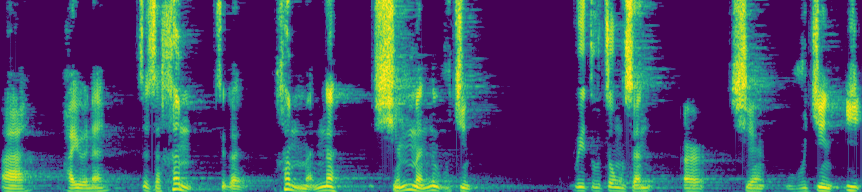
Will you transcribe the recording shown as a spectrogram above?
啊，还有呢，这是恨这个。恨门呢，行门无尽，为度众生而显无尽意，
